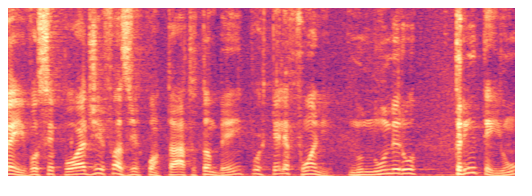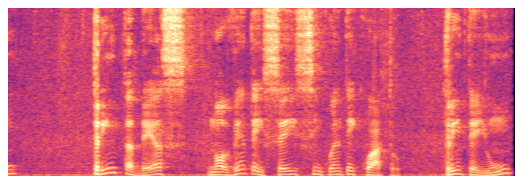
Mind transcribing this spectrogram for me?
Bem, você pode fazer contato também por telefone no número 31 3010 9654. 31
